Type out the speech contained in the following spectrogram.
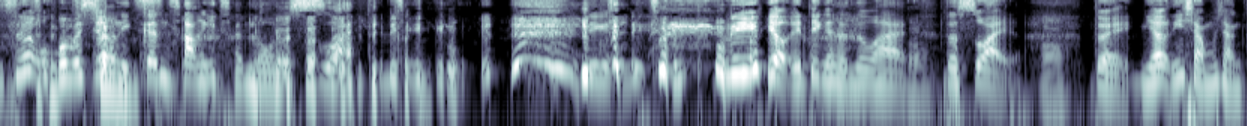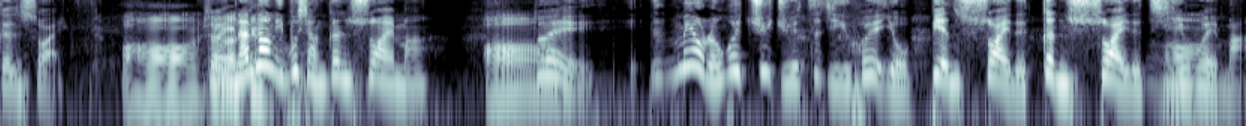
所以我们希望你更上一层楼的帅，你你你你有一定的程度还的帅了，哦。对，你要你想不想更帅？哦，对，难道你不想更帅吗？哦，对，没有人会拒绝自己会有变帅的、更帅的机会嘛？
